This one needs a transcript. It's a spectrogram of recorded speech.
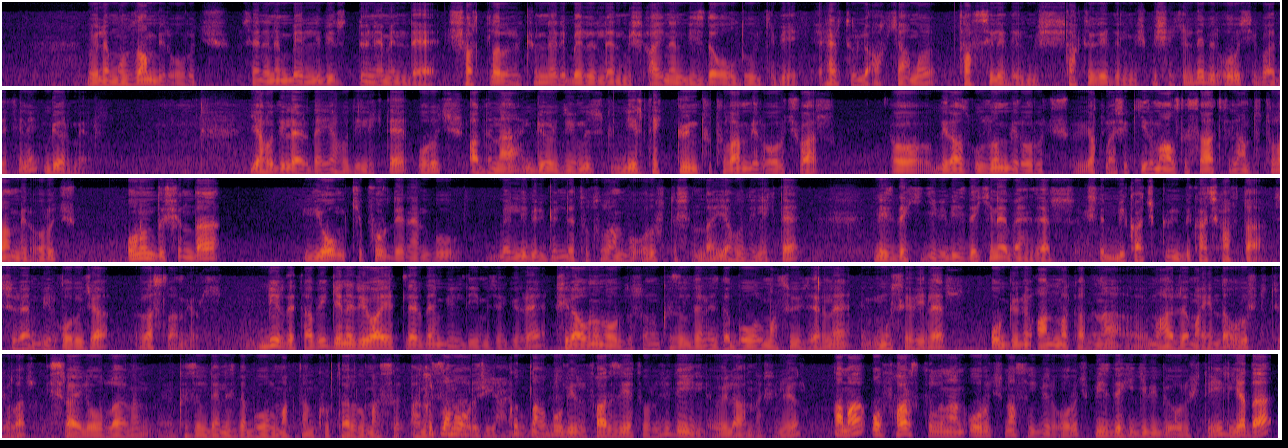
böyle munzam bir oruç, senenin belli bir döneminde şartları, rükünleri belirlenmiş, aynen bizde olduğu gibi her türlü ahkamı tafsil edilmiş, takrir edilmiş bir şekilde bir oruç ibadetini görmüyoruz. Yahudilerde, Yahudilikte oruç adına gördüğümüz bir tek gün tutulan bir oruç var. O biraz uzun bir oruç, yaklaşık 26 saat filan tutulan bir oruç. Onun dışında Yom Kipur denen bu belli bir günde tutulan bu oruç dışında Yahudilikte bizdeki gibi bizdekine benzer işte birkaç gün birkaç hafta süren bir oruca rastlamıyoruz. Bir de tabi gene rivayetlerden bildiğimize göre Firavun'un ordusunun Kızıldeniz'de boğulması üzerine Museviler o günü anmak adına e, Muharrem ayında oruç tutuyorlar. İsrailoğullarının e, Kızıldeniz'de boğulmaktan kurtarılması anısına. Kutlama orucu yani. Kutlama bu bir farziyet orucu değil öyle anlaşılıyor. Ama o farz kılınan oruç nasıl bir oruç? Bizdeki gibi bir oruç değil ya da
